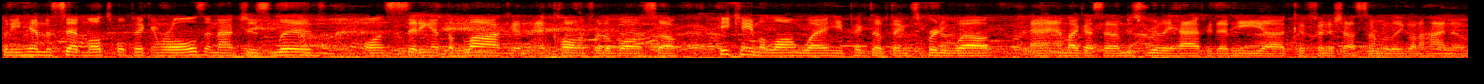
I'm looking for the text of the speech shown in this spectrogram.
We need him to set multiple pick and rolls and not just live on sitting at the block and, and calling for the ball. So he came a long way. He picked up things pretty well. And, and like I said, I'm just really happy that he uh, could finish out Summer League on a high note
